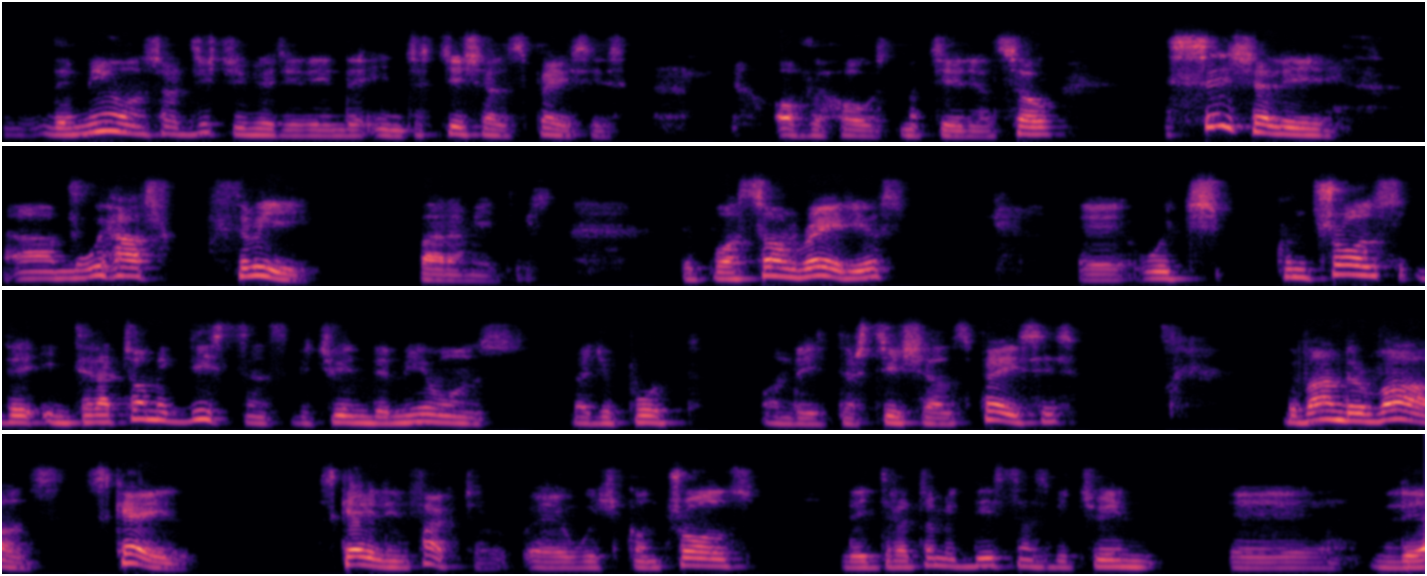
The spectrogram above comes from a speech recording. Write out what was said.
the muons are distributed in the interstitial spaces of the host material. So essentially, um, we have three parameters. The Poisson radius, uh, which controls the interatomic distance between the muons that you put on the interstitial spaces. The van der Waals scale, scaling factor, uh, which controls the interatomic distance between uh, the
